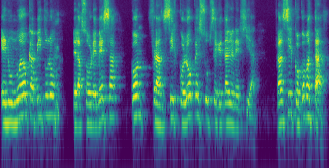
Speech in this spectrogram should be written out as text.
En un nuevo capítulo de la sobremesa con Francisco López, subsecretario de Energía. Francisco, ¿cómo estás?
